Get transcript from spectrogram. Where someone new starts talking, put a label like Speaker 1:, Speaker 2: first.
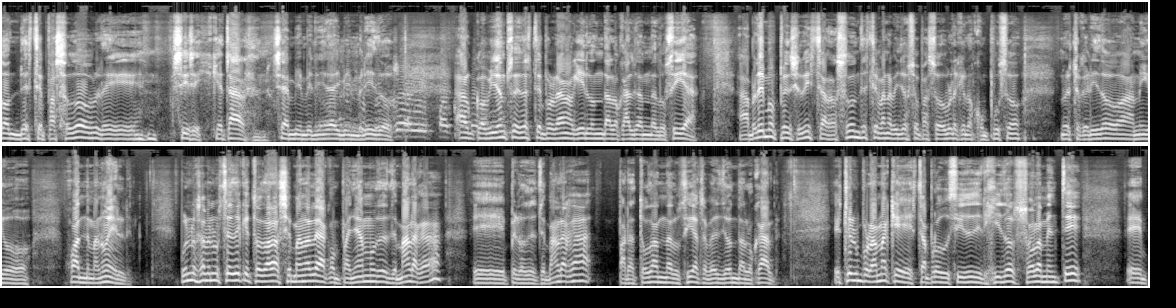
Speaker 1: de este paso doble. Sí, sí, ¿qué tal? Sean bienvenidas y bienvenidos al comienzo de este programa aquí en Onda Local de Andalucía. Hablemos pensionistas, son de este maravilloso paso doble que nos compuso nuestro querido amigo Juan de Manuel. Bueno, saben ustedes que toda la semana le acompañamos desde Málaga, eh, pero desde Málaga para toda Andalucía a través de Onda Local. Este es un programa que está producido y dirigido solamente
